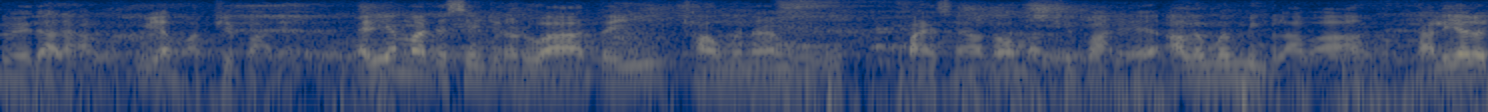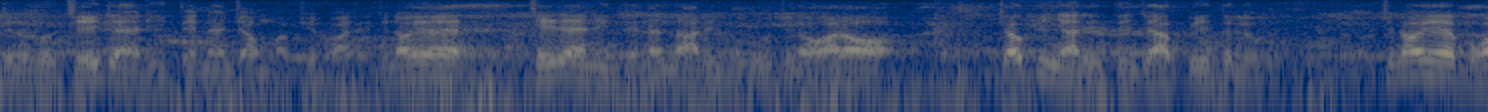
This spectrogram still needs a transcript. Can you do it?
လွဲလာတာကိုတွေ့ရမှာဖြစ်ပါတယ်အဲ့ဒီကမှတစ်ဆင့်ကျွန်တော်တို့ကသိန်းထောင်ကနန်းကိုပိုင်ဆိုင်အောင်လုပ်မှာဖြစ်ပါတယ်အားလုံးပဲမင်္ဂလာပါဒါလေးကတော့ကျွန်တော်တို့ဂျိတ်တန်ဒီတင်တန်းကျောင်းမှာဖြစ်ပါတယ်ကျွန်တော်ရဲ့ဂျိတ်တန်ဒီတင်တန်းသားတွေကိုကျွန်တော်ကတော့ကျောက်ပညာတွေသင်ကြားပေးတယ်လို့ ကျွန်တော်ရဲ့ဘဝ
